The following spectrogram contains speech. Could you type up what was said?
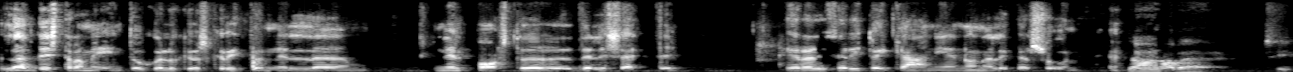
L'addestramento, quello che ho scritto nel, nel post delle sette, era riferito ai cani e eh, non alle persone. No, no, beh, sì.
